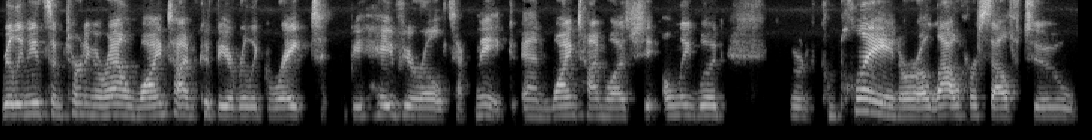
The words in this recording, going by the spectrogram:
really needs some turning around whine time could be a really great behavioral technique. And whine time was she only would sort of complain or allow herself to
